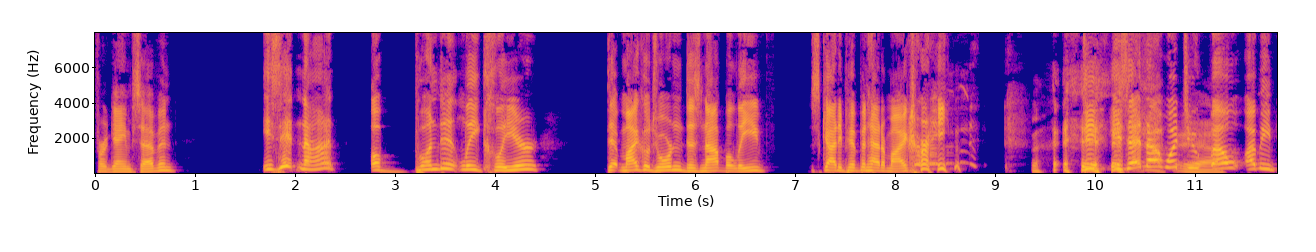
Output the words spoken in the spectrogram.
for game seven. Is it not abundantly clear that Michael Jordan does not believe Scottie Pippen had a migraine? Did, is that not what you Yeah. felt? I mean,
